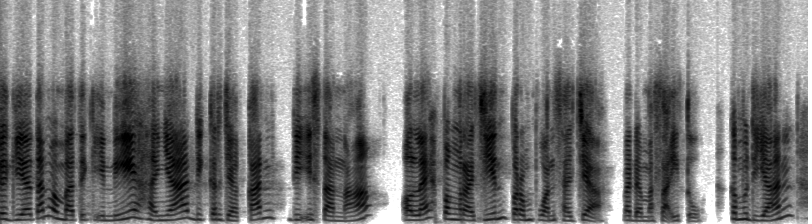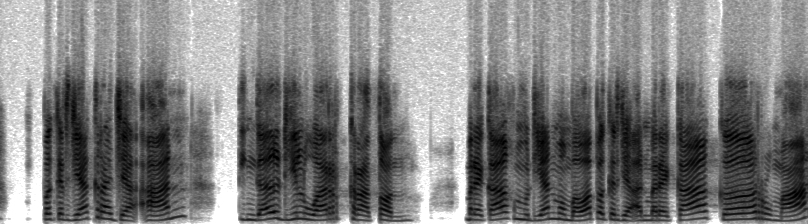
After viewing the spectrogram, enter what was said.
kegiatan membatik ini hanya dikerjakan di istana oleh pengrajin perempuan saja pada masa itu. Kemudian, pekerja kerajaan tinggal di luar keraton. Mereka kemudian membawa pekerjaan mereka ke rumah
